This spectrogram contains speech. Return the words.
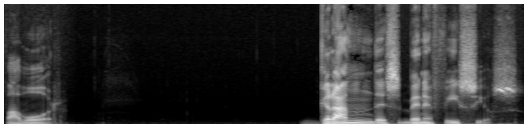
favor. Grandes beneficios.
